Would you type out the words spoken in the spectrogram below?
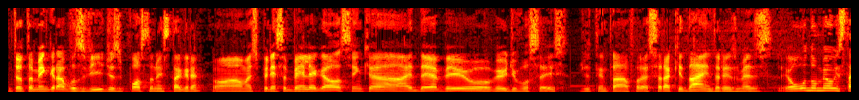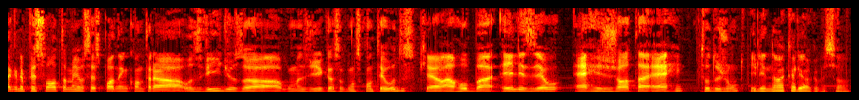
Então eu também gravo os vídeos e posto no Instagram. Então é uma experiência bem legal, assim, que a ideia veio, veio de vocês, de tentar, eu falei, será que dá em três meses? Eu no meu Instagram pessoal também, vocês podem encontrar os vídeos, algumas dicas, alguns conteúdos, que é arroba EliseuRJR, tudo junto. Ele não é carioca, pessoal?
